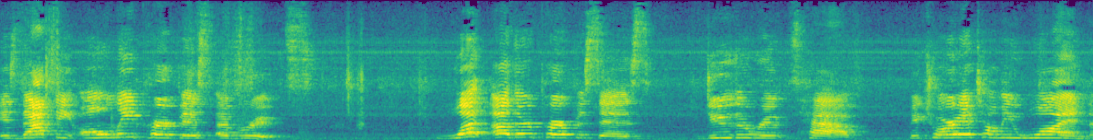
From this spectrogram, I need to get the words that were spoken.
Is that the only purpose of roots? What other purposes do the roots have? Victoria, tell me one.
